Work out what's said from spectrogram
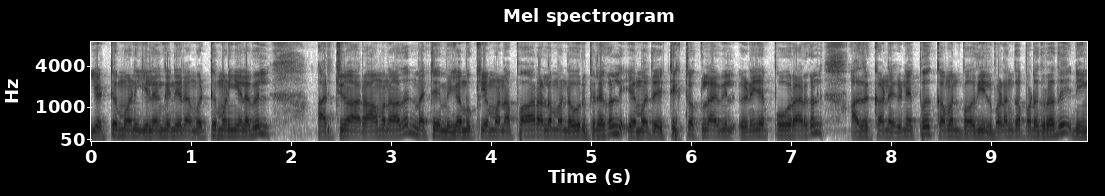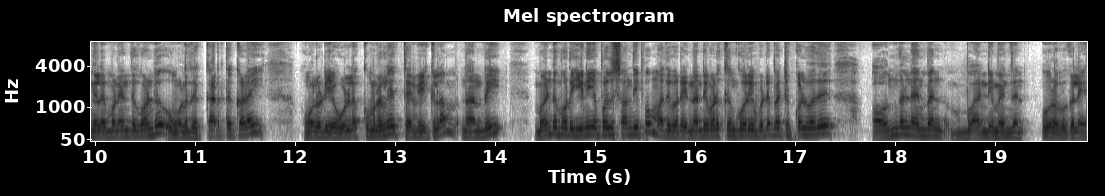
எட்டு மணி இலங்கை நேரம் எட்டு மணி அளவில் அர்ச்சுனா ராமநாதன் மற்றும் மிக முக்கியமான பாராளுமன்ற உறுப்பினர்கள் எமது டிக்டாக் லைவில் இணையப் போகிறார்கள். அதற்கான இணைப்பு கமெண்ட் பகுதியில் வழங்கப்படுகிறது. நீங்களும் இணைந்து கொண்டு உங்களது கருத்துக்களை உங்களுடைய உள்ள குமுறைகளை தெரிவிக்கலாம். நன்றி. மீண்டும் ஒரு இனிய பொழுது சந்திப்போம். அதுவரை நன்றி வணக்கம் கூறி விடைபெற்றுக் கொள்வது உங்கள் நண்பன் வண்டிமேந்தன் உறவுகளே.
